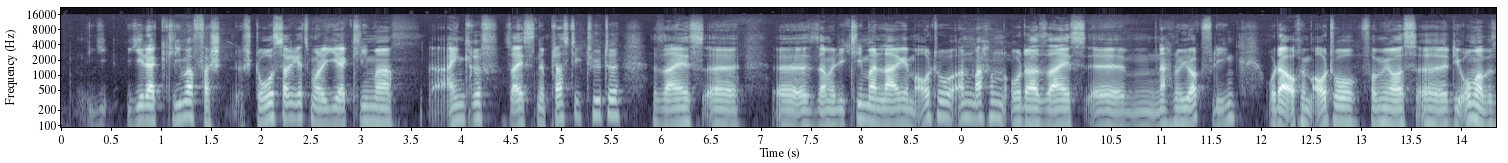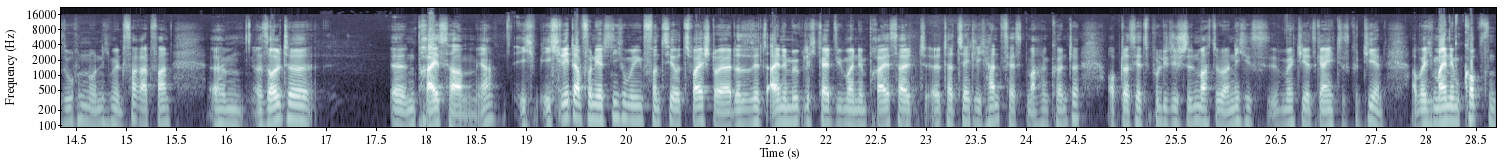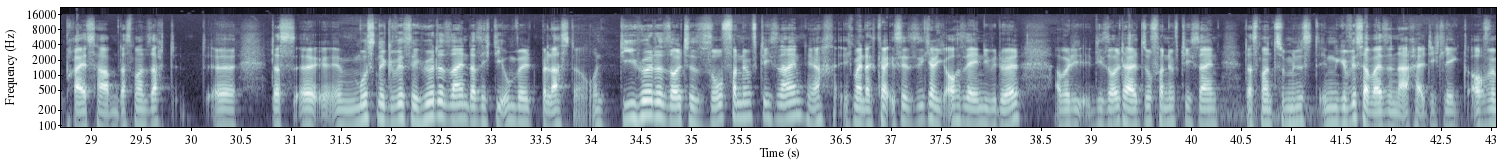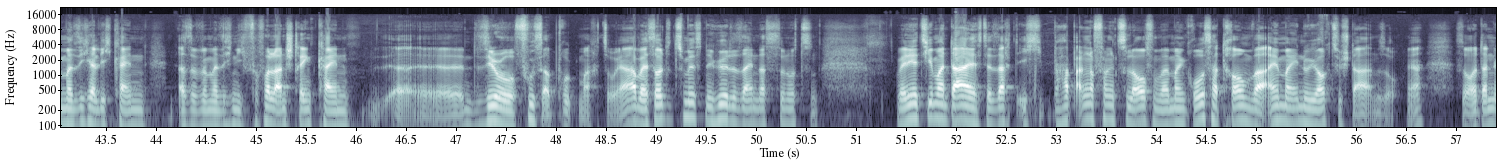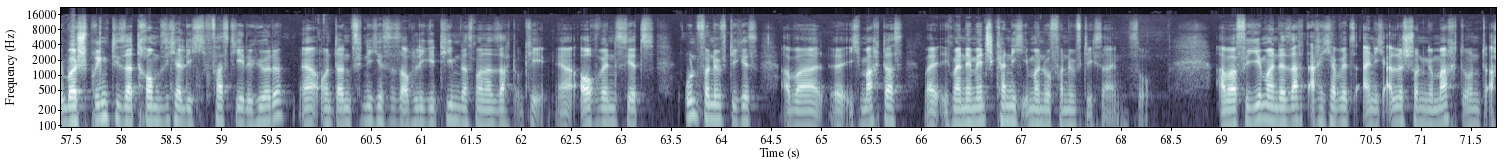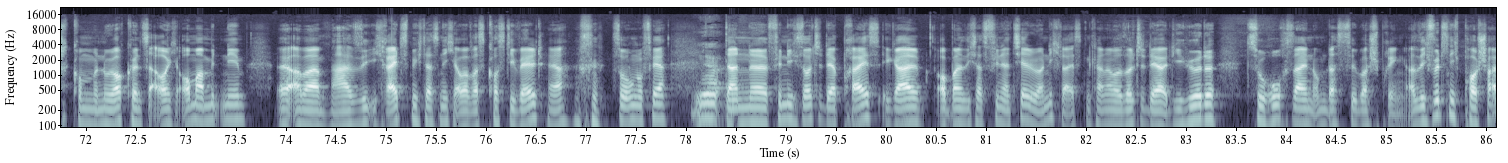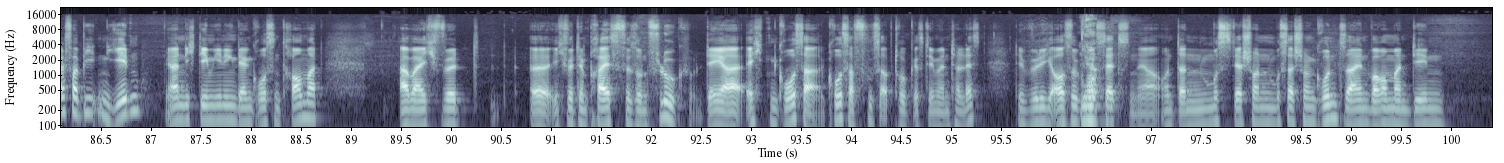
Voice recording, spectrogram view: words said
jeder Klimaverstoß, sage ich jetzt mal, oder jeder Klimaeingriff, sei es eine Plastiktüte, sei es äh, äh, sagen wir, die Klimaanlage im Auto anmachen oder sei es äh, nach New York fliegen oder auch im Auto von mir aus äh, die Oma besuchen und nicht mit dem Fahrrad fahren, ähm, sollte äh, einen Preis haben. Ja? Ich, ich rede davon jetzt nicht unbedingt von CO2-Steuer. Das ist jetzt eine Möglichkeit, wie man den Preis halt äh, tatsächlich handfest machen könnte. Ob das jetzt politisch Sinn macht oder nicht, ist, möchte ich jetzt gar nicht diskutieren. Aber ich meine im Kopf einen Preis haben, dass man sagt, äh, das äh, muss eine gewisse Hürde sein, dass ich die Umwelt belaste. Und die Hürde sollte so vernünftig sein, ja, ich meine, das ist jetzt sicherlich auch sehr individuell, aber die, die sollte halt so vernünftig sein, dass man zumindest in gewisser Weise nachhaltig legt, auch wenn man sicherlich keinen, also wenn man sich nicht voll anstrengt, keinen äh, Zero-Fußabdruck macht, so, ja, aber es sollte zumindest eine Hürde sein, das zu nutzen. Wenn jetzt jemand da ist, der sagt, ich habe angefangen zu laufen, weil mein großer Traum war, einmal in New York zu starten, so, ja, so, dann überspringt dieser Traum sicherlich fast jede Hürde, ja, und dann finde ich, ist es auch legitim, dass man dann sagt, okay, ja, auch wenn es jetzt unvernünftig ist, aber äh, ich mache das, weil ich meine, der Mensch kann nicht immer nur vernünftig sein, so, aber für jemanden, der sagt, ach, ich habe jetzt eigentlich alles schon gemacht und ach komm, New York könntest du eigentlich auch mal mitnehmen, äh, aber also ich reiz mich das nicht, aber was kostet die Welt, ja, so ungefähr, ja. dann äh, finde ich, sollte der Preis, egal ob man sich das finanziell oder nicht leisten kann, aber sollte der die Hürde zu hoch sein, um das zu überspringen. Also ich würde es nicht pauschal verbieten, jeden, ja, nicht demjenigen, der einen großen Traum hat, aber ich würde äh, ich würde den Preis für so einen Flug, der ja echt ein großer, großer Fußabdruck ist, den man hinterlässt, den würde ich auch so groß ja. setzen, ja. Und dann muss der schon, muss das schon ein Grund sein, warum man den,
